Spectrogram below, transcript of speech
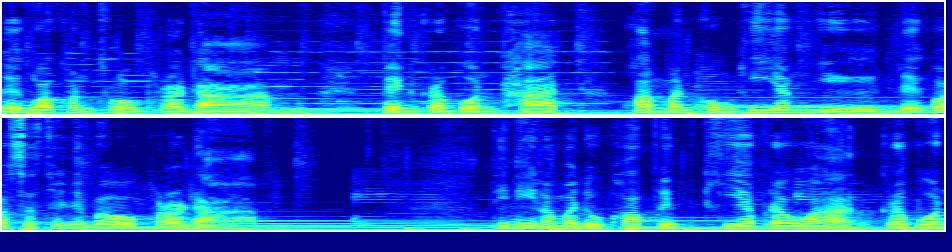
เรียกว่า control paradigm เป็นกระบวนทัศน์ ความมั่นคงที่ยั่งยืน เรียกว่า sustainable paradigm ทีนี้เรามาดูข้อเปรียบเทียบระหว่างกระบวน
